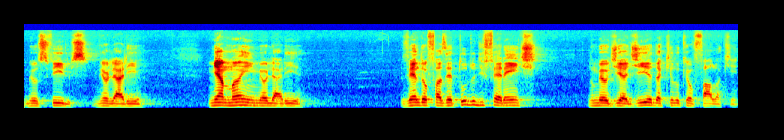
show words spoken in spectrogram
Meus filhos me olhariam? Minha mãe me olharia? Vendo eu fazer tudo diferente no meu dia a dia daquilo que eu falo aqui.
